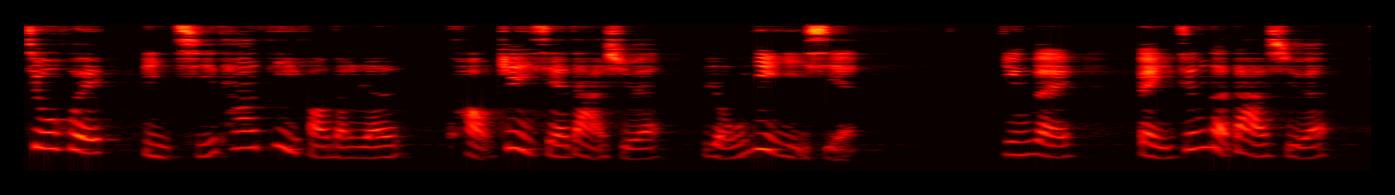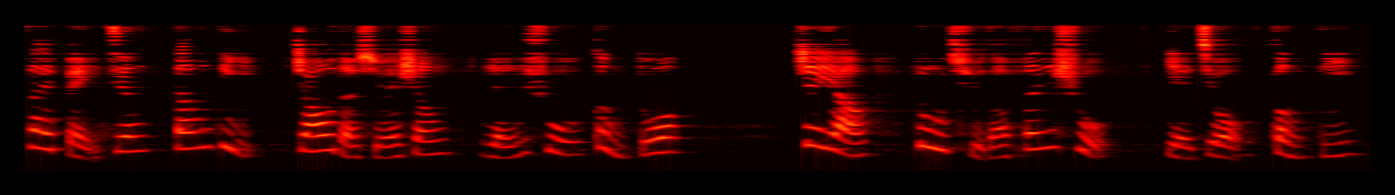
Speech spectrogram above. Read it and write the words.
就会比其他地方的人考这些大学容易一些，因为北京的大学在北京当地招的学生人数更多，这样录取的分数也就更低，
